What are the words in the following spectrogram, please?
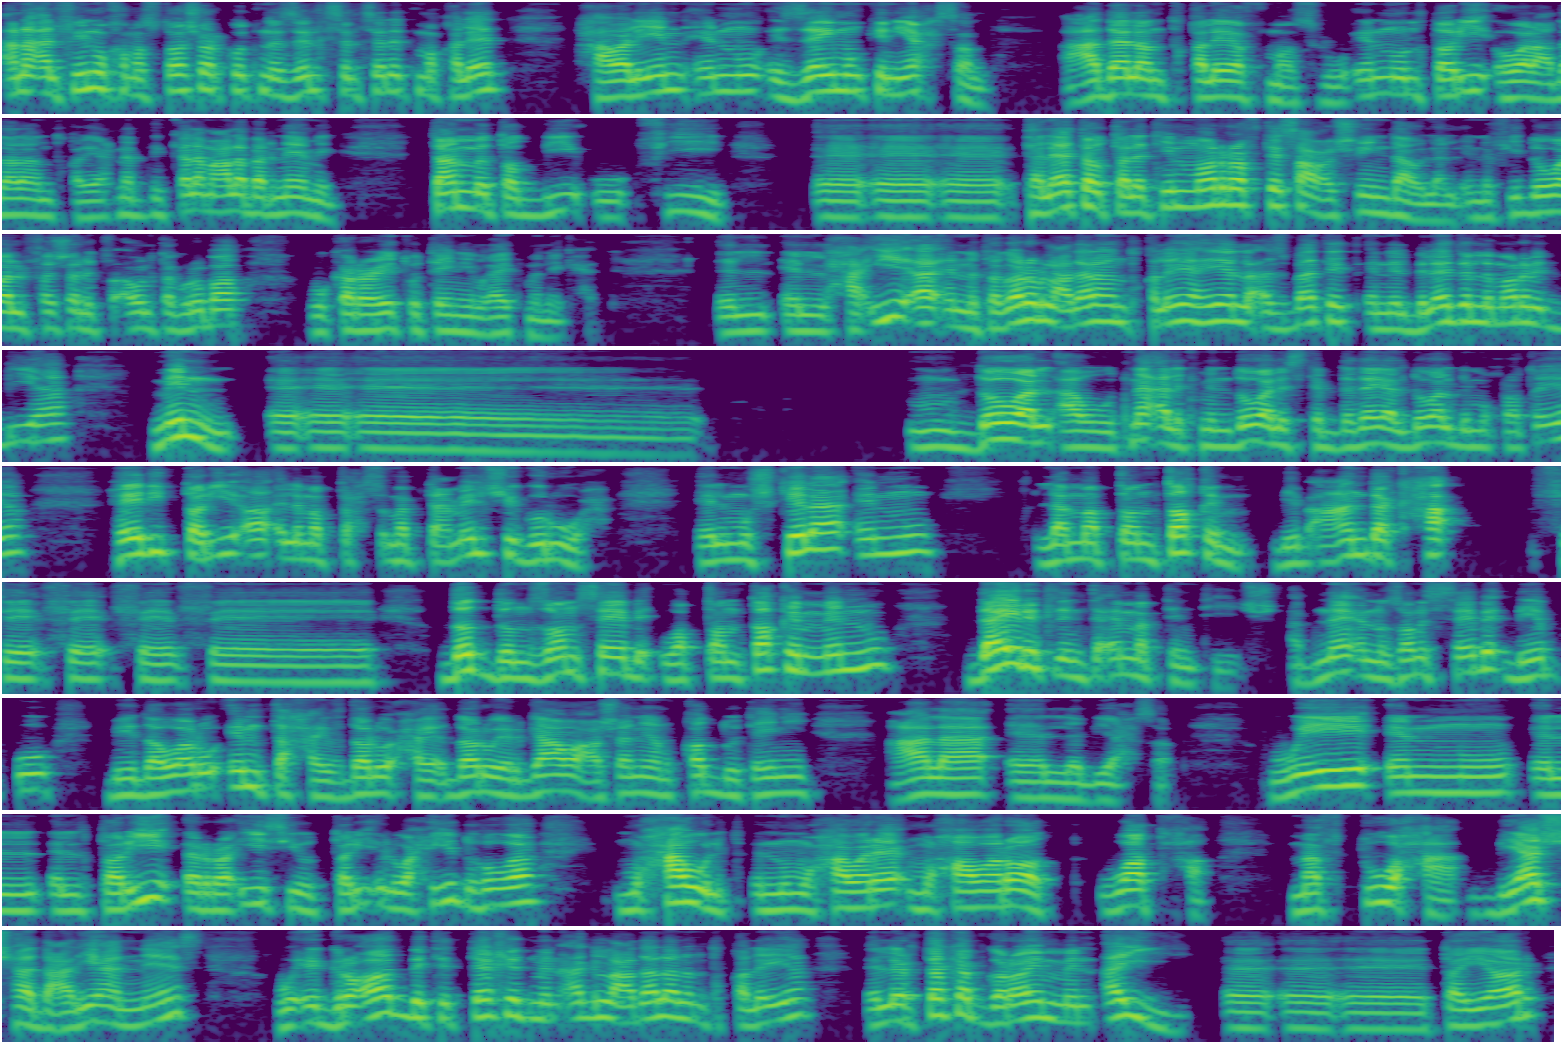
أنا 2015 كنت نزلت سلسلة مقالات حوالين إنه إزاي ممكن يحصل عدالة انتقالية في مصر وإنه الطريق هو العدالة الانتقالية. إحنا بنتكلم على برنامج تم تطبيقه في 33 مرة في 29 دولة لأن في دول فشلت في أول تجربة وكررته تاني لغاية ما نجحت. الحقيقة إن تجارب العدالة الانتقالية هي اللي أثبتت إن البلاد اللي مرت بيها من دول أو اتنقلت من دول استبدادية لدول ديمقراطية هي دي الطريقة اللي ما بتحصل ما بتعملش جروح. المشكلة إنه لما بتنتقم بيبقى عندك حق في في في في ضد نظام سابق وبتنتقم منه دايرة الانتقام ما بتنتهيش. أبناء النظام السابق بيبقوا بيدوروا إمتى هيفضلوا هيقدروا يرجعوا عشان ينقضوا تاني على اللي بيحصل. وإنه الطريق الرئيسي والطريق الوحيد هو محاولة إنه محاورات محاورات واضحة مفتوحة بيشهد عليها الناس وإجراءات بتتاخد من أجل العدالة الانتقالية اللي ارتكب جرائم من أي تيار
